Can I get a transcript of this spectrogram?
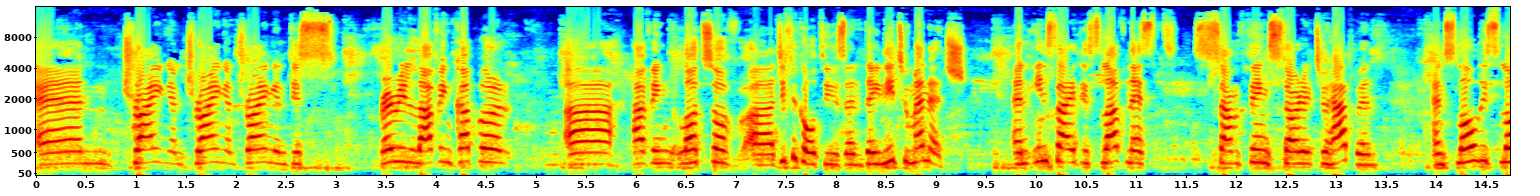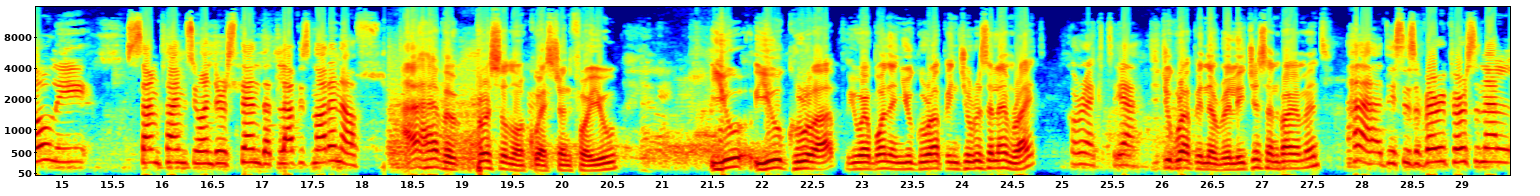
and trying and trying and trying, and this very loving couple uh, having lots of uh, difficulties, and they need to manage. And inside this love nest, something started to happen, and slowly, slowly, sometimes you understand that love is not enough. I have a personal question for you. You you grew up. You were born and you grew up in Jerusalem, right? Correct, yeah. Did you grow up in a religious environment? this is a very personal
